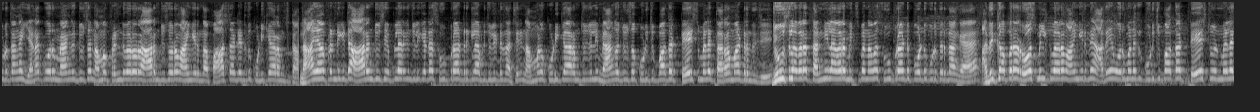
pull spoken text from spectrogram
கொடுத்தாங்க. எனக்கு ஒரு மேங்கோ ஜூஸ் நம்ம ஃப்ரெண்டு வேற ஒரு ஆரஞ்சு ஜூஸ் வேற வாங்கியிருந்தான் ஃபாஸ்டாட் எடுத்து குடிக்க ஆரம்பிச்சிட்டான் நான் என் ஃப்ரெண்டு கிட்ட ஆரஞ்சு ஜூஸ் எப்படி இருக்குன்னு சொல்லி கேட்டா சூப்பரா இருக்குல்ல அப்படி சொல்லிட்டு இருந்தான். சரி நம்மளும் குடிக்க ஆரம்பிச்சு சொல்லி மேங்கோ ஜூஸை குடிச்சு பார்த்தா டேஸ்ட் மேலே தரமாட்டு இருந்துச்சு ஜூஸ்ல வேற தண்ணில வேற மிக்ஸ் பண்ணாம சூப்பராட்டு போட்டு கொடுத்துருந்தாங்க. அதுக்கப்புறம் ரோஸ் மில்க் வேற வாங்கியிருந்தேன். அதே ஒரு மணிக்கு குடிச்சு பார்த்தா டேஸ்ட் உண்மையிலே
